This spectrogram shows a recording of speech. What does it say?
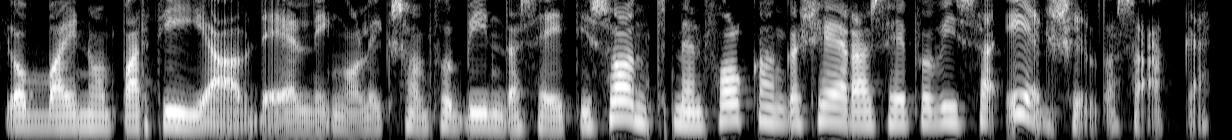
jobba i någon partiavdelning och liksom förbinda sig till sånt. Men folk engagerar sig för vissa enskilda saker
